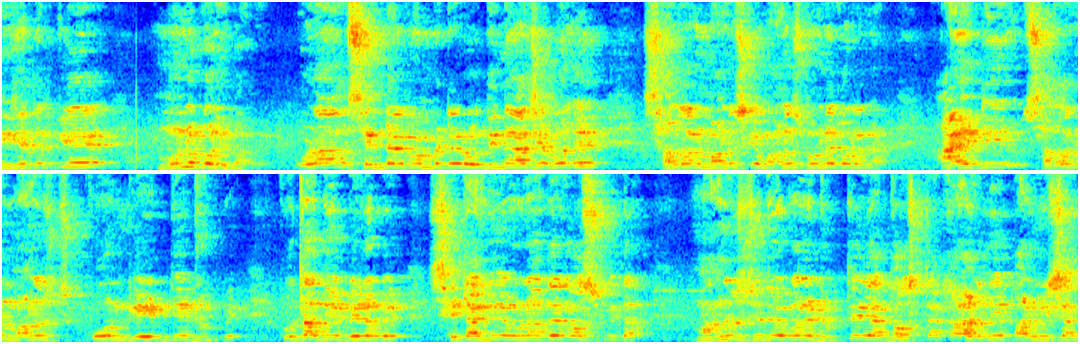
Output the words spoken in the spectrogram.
নিজেদেরকে মনোবলি ভাবে ওরা সেন্ট্রাল গভর্নমেন্টের অধীনে আছে বলে সাধারণ মানুষকে মানুষ মনে করে না আইআইটি সাধারণ মানুষ কোন গেট দিয়ে ঢুকবে কোথা দিয়ে বেরোবে সেটা নিয়ে ওনাদের অসুবিধা মানুষ যদি ওখানে ঢুকতে যায়, দশটা কার্ড দিয়ে পারমিশন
